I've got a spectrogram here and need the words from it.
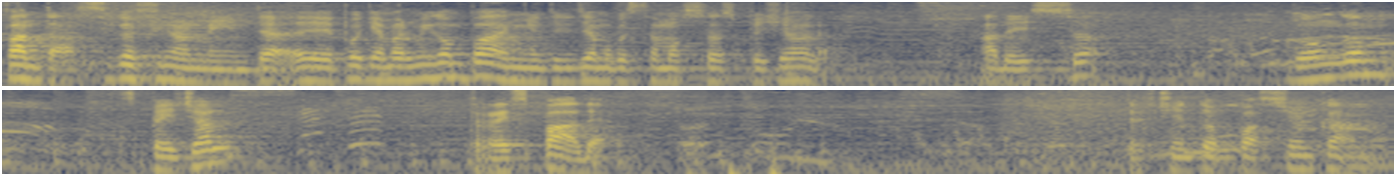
Fantastico e finalmente eh, puoi chiamarmi compagno, utilizziamo questa mossa speciale. Adesso Gongom Special 3 spade 300 Passion Cannon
